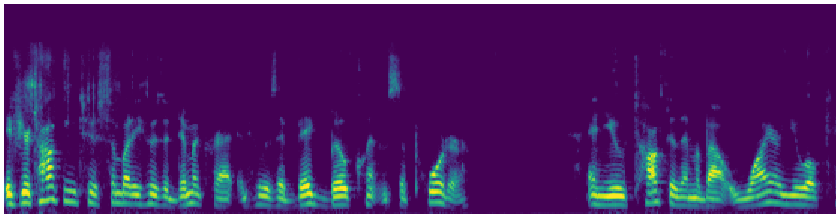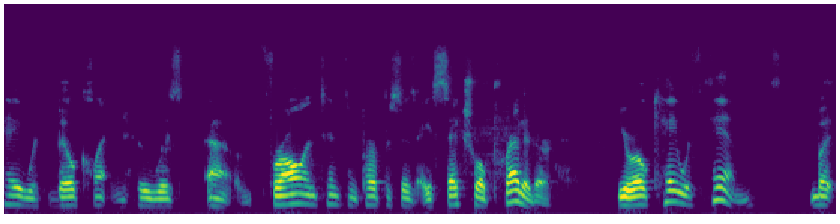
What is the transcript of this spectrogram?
if you're talking to somebody who's a Democrat and who is a big Bill Clinton supporter, and you talk to them about why are you okay with Bill Clinton, who was, uh, for all intents and purposes, a sexual predator, you're okay with him, but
